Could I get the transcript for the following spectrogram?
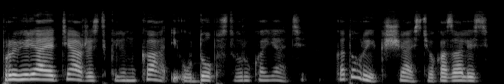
проверяя тяжесть клинка и удобство рукояти, которые, к счастью, оказались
